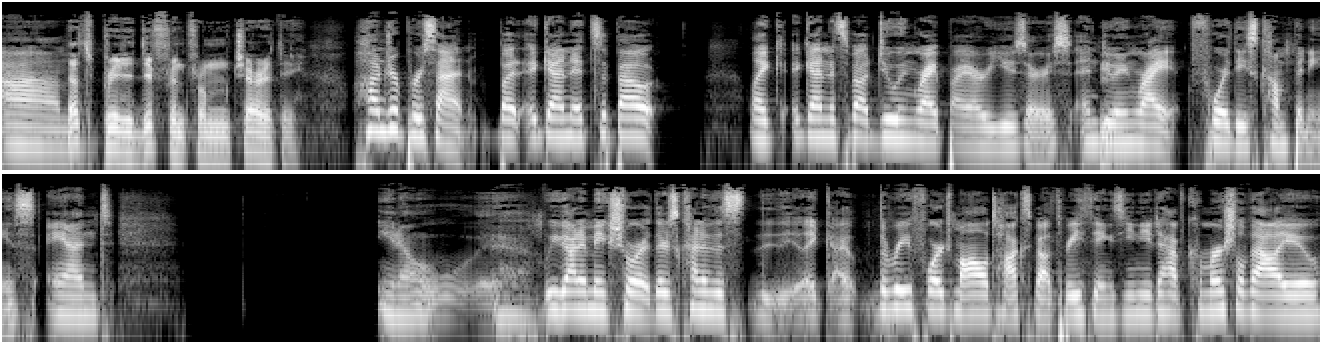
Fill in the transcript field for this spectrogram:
Um, That's pretty different from charity. Hundred percent. But again, it's about like again, it's about doing right by our users and doing right for these companies. And you know, we got to make sure there's kind of this like uh, the Reforge model talks about three things. You need to have commercial value,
